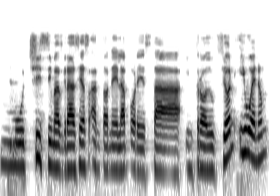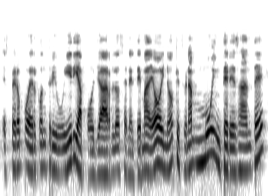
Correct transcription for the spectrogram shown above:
Muchísimas gracias Antonella por esta introducción y bueno, espero poder contribuir y apoyarlos en el tema de hoy, ¿no? Que suena muy interesante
